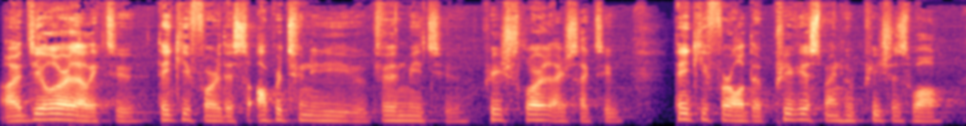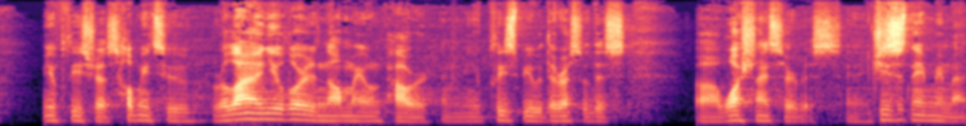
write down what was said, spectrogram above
Uh, dear Lord, I'd like to thank you for this opportunity you've given me to preach, Lord. I'd just like to thank you for all the previous men who preach as well. May you please just help me to rely on you, Lord, and not my own power. And may you please be with the rest of this uh, watch night service. In Jesus' name, amen.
